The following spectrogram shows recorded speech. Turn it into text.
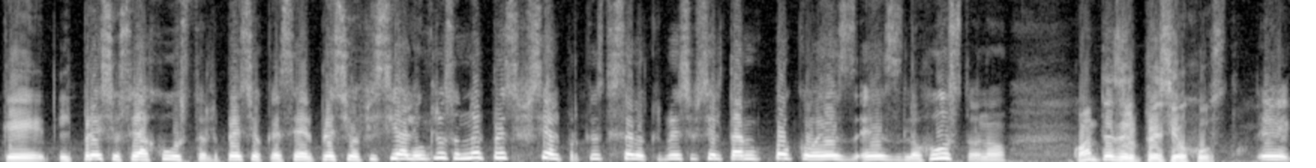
que el precio sea justo, el precio que sea el precio oficial, incluso no el precio oficial, porque usted sabe que el precio oficial tampoco es, es lo justo, ¿no? ¿Cuánto es el precio justo? Eh,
